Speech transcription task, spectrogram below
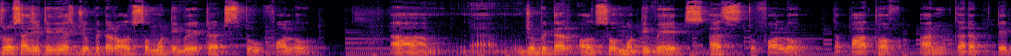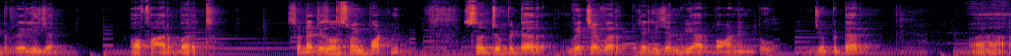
through Sagittarius, Jupiter also motivates us to follow. Um, uh, Jupiter also motivates us to follow the path of uncorrupted religion of our birth. So that is also important. So Jupiter, whichever religion we are born into, Jupiter uh,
